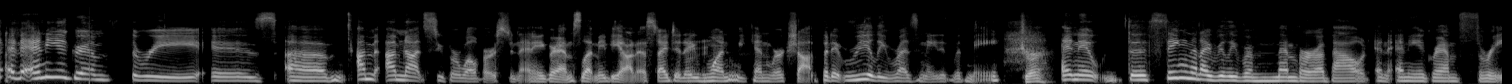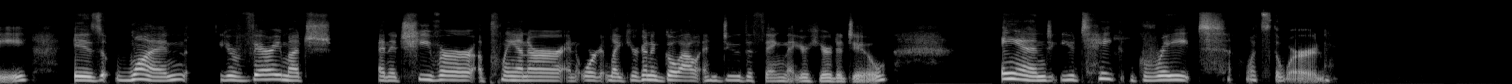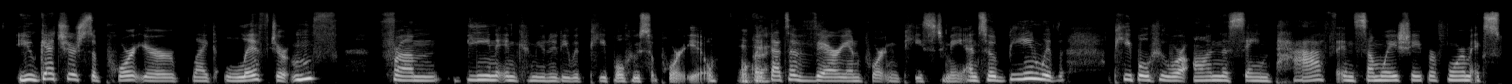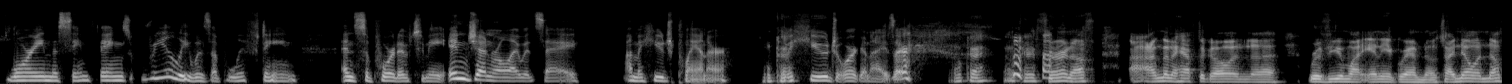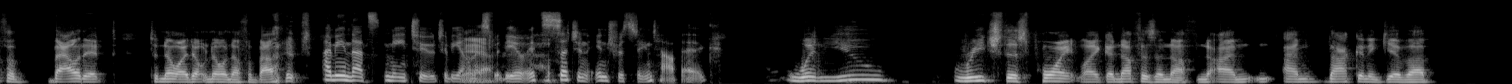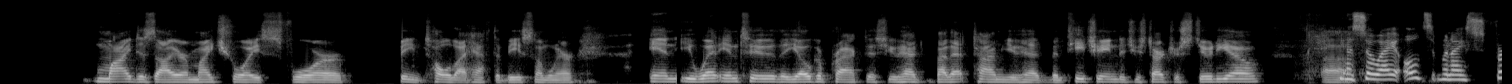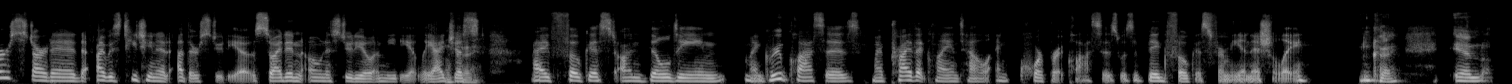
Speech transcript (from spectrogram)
an Enneagram three is um I'm I'm not super well versed in Enneagrams, let me be honest. I did a right. one weekend workshop, but it really resonated with me. Sure. And it the thing that I really remember about an Enneagram three is one, you're very much an achiever, a planner, and like you're going to go out and do the thing that you're here to do. And you take great, what's the word? You get your support, your like lift, your oomph from being in community with people who support you. Okay. Like that's a very important piece to me. And so being with people who are on the same path in some way, shape, or form, exploring the same things really was uplifting and supportive to me. In general, I would say I'm a huge planner. Okay. I'm a huge organizer. okay. Okay. Fair enough. I'm going to have to go and uh, review my Enneagram notes. I know enough about it to know I don't know enough about it. I mean, that's me too, to be honest yeah. with you. It's such an interesting topic. When you reach this point, like enough is enough, I'm I'm not going to give up my desire, my choice for being told I have to be somewhere. And you went into the yoga practice. You had, by that time, you had been teaching. Did you start your studio? Uh, yeah. So I also, when I first started, I was teaching at other studios. So I didn't own a studio immediately. I okay. just, I focused on building my group classes, my private clientele, and corporate classes was a big focus for me initially. Okay. And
